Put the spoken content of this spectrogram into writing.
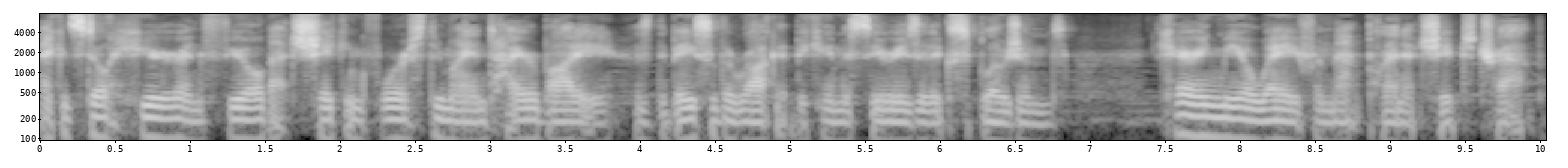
I could still hear and feel that shaking force through my entire body as the base of the rocket became a series of explosions, carrying me away from that planet shaped trap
